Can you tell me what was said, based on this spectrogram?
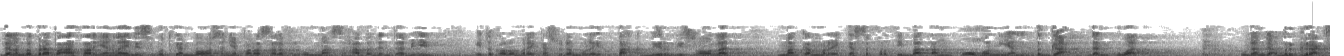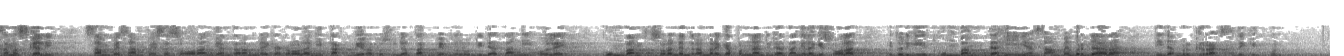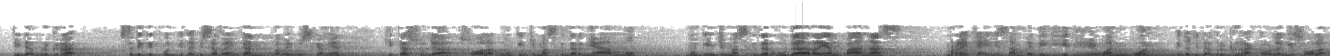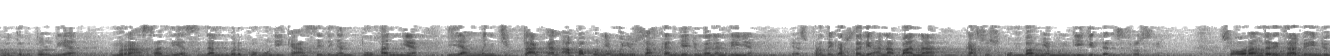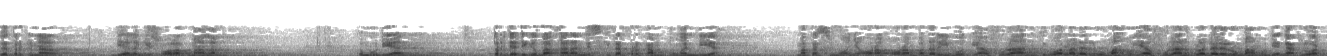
Dalam beberapa asar yang lain disebutkan bahwasanya para salaful ummah, sahabat dan tabi'in itu kalau mereka sudah mulai takbir di solat, maka mereka seperti batang pohon yang tegak dan kuat. Udah nggak bergerak sama sekali. Sampai-sampai seseorang di antara mereka kalau lagi takbir atau sudah takbir lalu didatangi oleh kumbang. Seseorang di antara mereka pernah didatangi lagi sholat, itu digigit kumbang dahinya sampai berdarah, tidak bergerak sedikit pun. Tidak bergerak sedikit pun. Kita bisa bayangkan Bapak Ibu sekalian, kita sudah sholat mungkin cuma sekedar nyamuk, mungkin cuma sekedar udara yang panas. Mereka ini sampai digigit hewan pun itu tidak bergerak kalau lagi sholat. Betul-betul dia merasa dia sedang berkomunikasi dengan Tuhannya yang menciptakan apa pun yang menyusahkan dia juga nantinya. Ya seperti kasus tadi anak panah, kasus kumbang yang menggigit dan seterusnya. Seorang dari tabiin juga terkenal dia lagi sholat malam, kemudian terjadi kebakaran di sekitar perkampungan dia. Maka semuanya orang-orang pada ribut, ya fulan keluarlah dari rumahmu, ya fulan keluar dari rumahmu. Dia nggak keluar,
